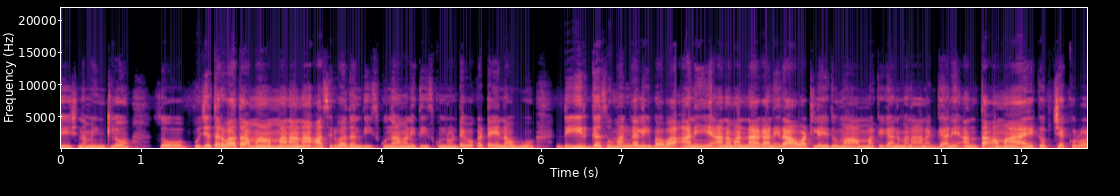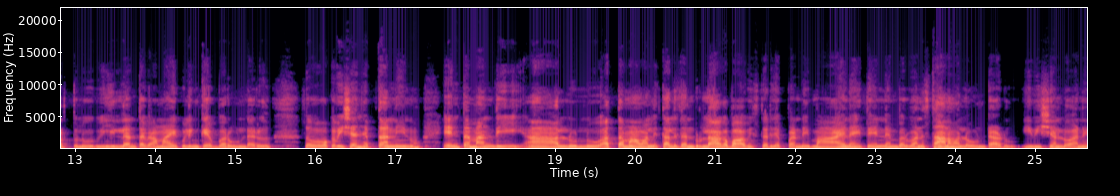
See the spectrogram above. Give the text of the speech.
చేసినాం ఇంట్లో. సో పూజ తర్వాత మా అమ్మ నాన్న ఆశీర్వాదం తీసుకుందామని తీసుకుంటుంటే ఒకటే నవ్వు. దీర్ఘ సుమంగళి భవ అని అనమన్నా కానీ రావట్లేదు మా అమ్మకి కానీ మా నాన్నకి కానీ అంత అమాయక చక్రవర్తులు వీళ్ళంత అమాయకులు ఇంకెవ్వరు ఉండరు. సో ఒక విషయం చెప్తాను నేను. ఎంతమంది అల్లుళ్ళు అత్త మామల్ని తల్లిదండ్రులాగా భావిస్తారు చెప్పండి? మా ఆయన అయితే నెంబర్ వన్ స్థానంలో ఉంటాడు ఈ విషయంలో అని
